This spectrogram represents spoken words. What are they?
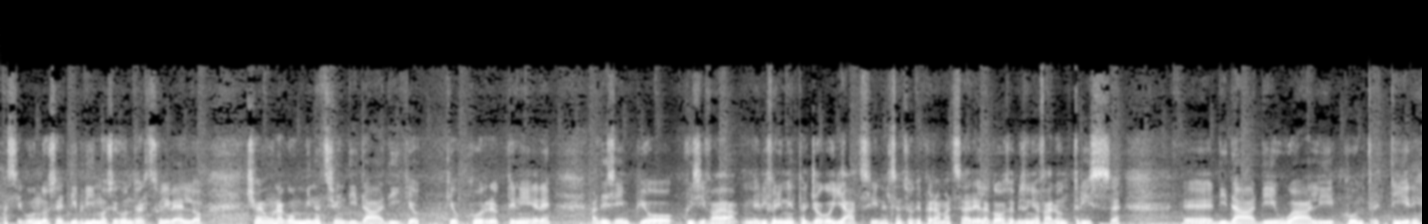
a secondo se è di primo, secondo, terzo livello, c'è una combinazione di dati che, che occorre ottenere, ad esempio qui si fa riferimento al gioco Yazzi, nel senso che per ammazzare passare la cosa bisogna fare un tris eh, di dadi uguali con tre tiri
